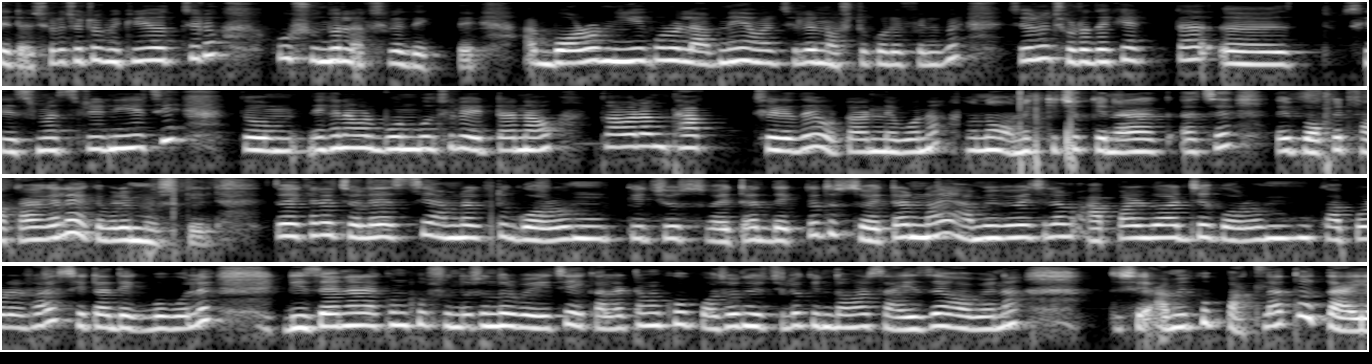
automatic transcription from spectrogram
সেটা ছোটো ছোটো বিক্রি হচ্ছিল, খুব সুন্দর লাগছিল দেখতে। আর বড় নিয়ে কোনো লাভ নেই, আমার ছেলে নষ্ট করে ফেলবে। সেজন্য ছোটো দেখে একটা ক্রিসমাস ট্রি নিয়েছি। তো এখানে আমার বোন বলছিল, এটা নাও। তো আমি বললাম, থাক ছেড়ে দে, ওটা আর নেব না। কোনো অনেক কিছু কেনার আছে, এই পকেট ফাঁকা হয়ে গেলে একেবারে মুশকিল। তো এখানে চলে এসেছি, আমরা একটু গরম কিছু সোয়েটার দেখতে। তো সোয়েটার নয়, আমি ভেবেছিলাম আপার লোয়ার যে গরম কাপড়ের হয় সেটা দেখব বলে। ডিজাইনার এখন খুব সুন্দর সুন্দর বেরিয়েছে, এই কালারটা আমার খুব পছন্দ হয়েছিল, কিন্তু আমার সাইজে হবে না। সে, আমি খুব পাতলা তো, তাই।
